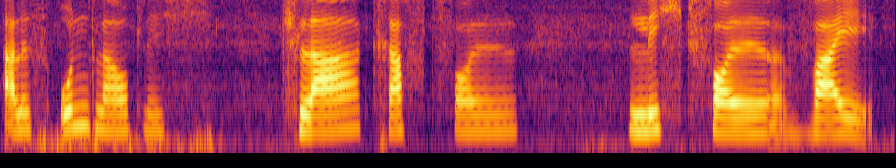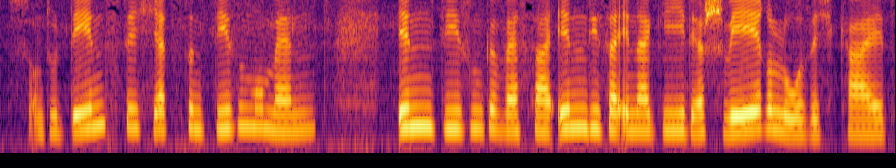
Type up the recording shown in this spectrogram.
alles unglaublich klar, kraftvoll, lichtvoll, weit. Und du dehnst dich jetzt in diesem Moment in diesem Gewässer, in dieser Energie der Schwerelosigkeit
